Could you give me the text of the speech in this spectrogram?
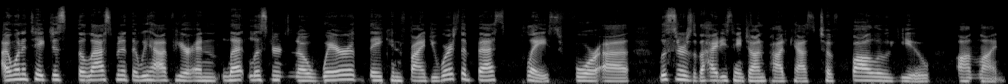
I want to take just the last minute that we have here and let listeners know where they can find you. Where's the best place for uh, listeners of the Heidi St. John podcast to follow you online?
